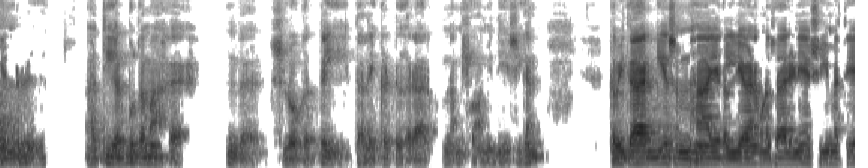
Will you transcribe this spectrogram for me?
என்று அதி அற்புதமாக இந்த ஸ்லோகத்தை தலை கட்டுகிறார் நம் சுவாமி தேசிகன். கவிதார்கிய சம்ஹாய கல்யாண குணசாலினே ஸ்ரீமதே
